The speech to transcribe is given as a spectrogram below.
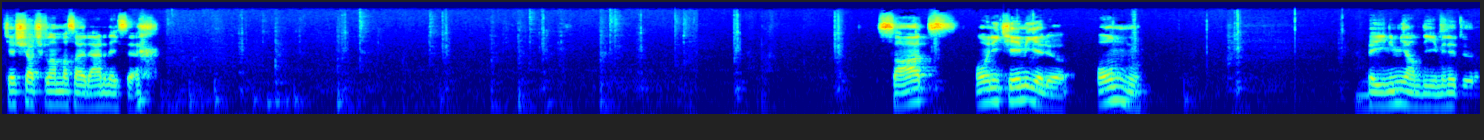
Keşke açıklanmasaydı her neyse. Saat 12'ye mi geliyor? 10 mu? Beynim yandı yemin ediyorum.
